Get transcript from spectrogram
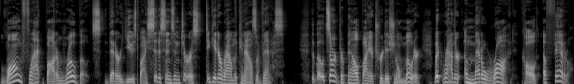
long flat bottom rowboats that are used by citizens and tourists to get around the canals of Venice. The boats aren't propelled by a traditional motor, but rather a metal rod called a ferro.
